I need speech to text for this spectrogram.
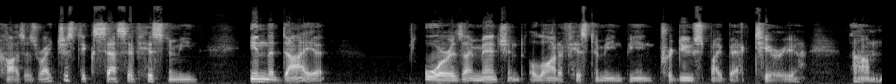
causes, right? Just excessive histamine in the diet, or as I mentioned, a lot of histamine being produced by bacteria um,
